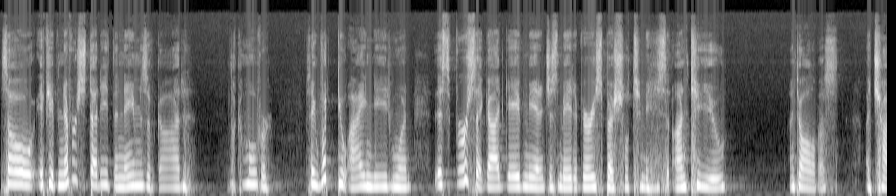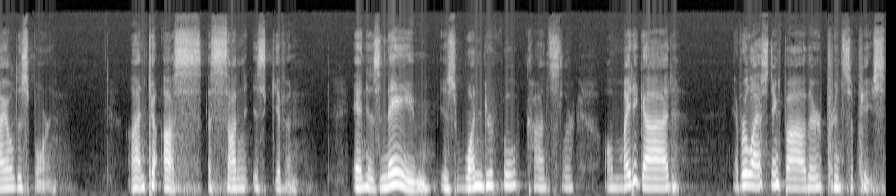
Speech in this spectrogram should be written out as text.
So, if you've never studied the names of God, look them over. Say, what do I need when this verse that God gave me, and it just made it very special to me. He said, Unto you, unto all of us, a child is born. Unto us, a son is given. And his name is Wonderful Counselor, Almighty God, Everlasting Father, Prince of Peace.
